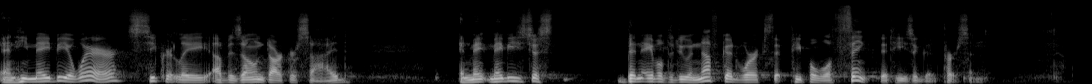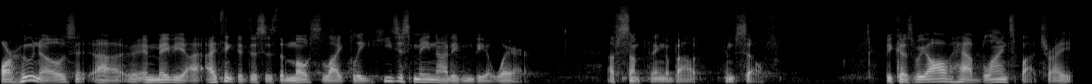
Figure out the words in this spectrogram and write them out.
And he may be aware secretly of his own darker side. And may, maybe he's just been able to do enough good works that people will think that he's a good person. Or who knows, uh, and maybe I, I think that this is the most likely, he just may not even be aware of something about himself. Because we all have blind spots, right?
